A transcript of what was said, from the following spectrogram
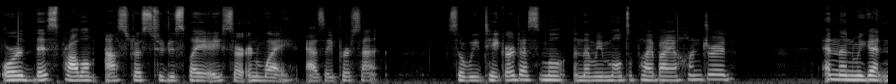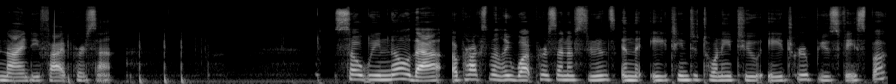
Or this problem asked us to display a certain way as a percent. So we take our decimal and then we multiply by 100 and then we get 95%. So we know that approximately what percent of students in the 18 to 22 age group use Facebook?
